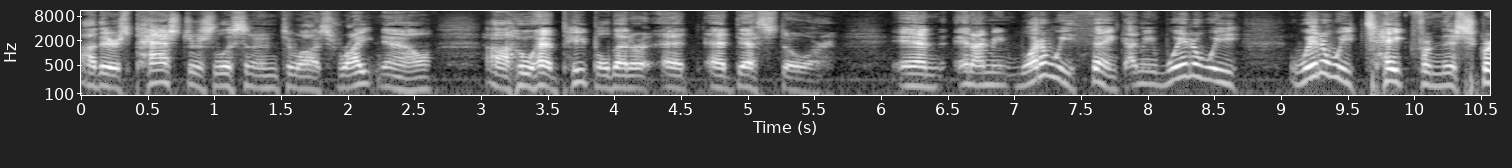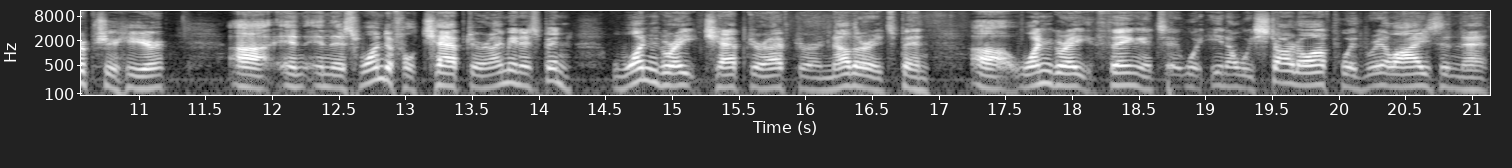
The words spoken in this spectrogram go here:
uh, there's pastors listening to us right now uh, who have people that are at, at death's door and and i mean what do we think i mean where do we where do we take from this scripture here uh, in in this wonderful chapter and i mean it's been one great chapter after another it's been uh, one great thing it's you know we start off with realizing that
